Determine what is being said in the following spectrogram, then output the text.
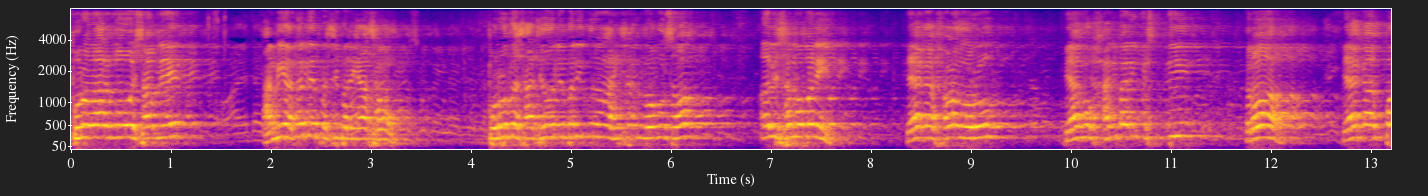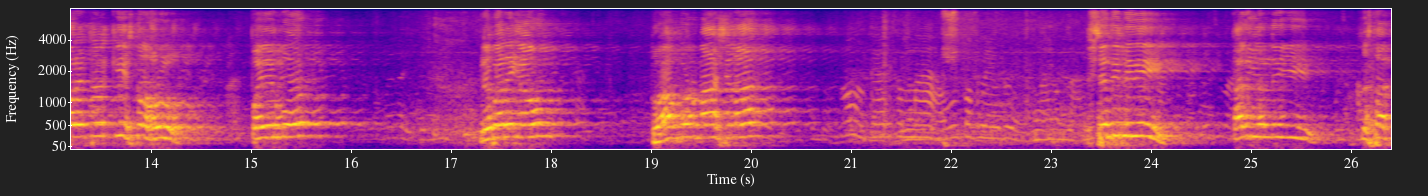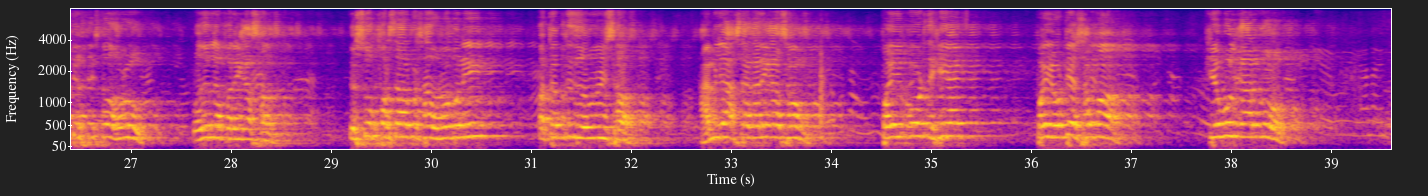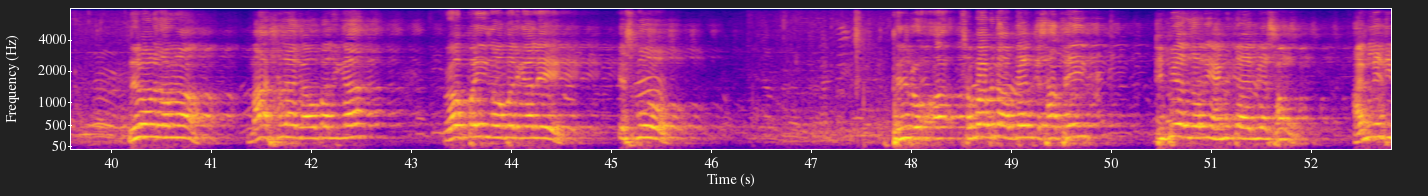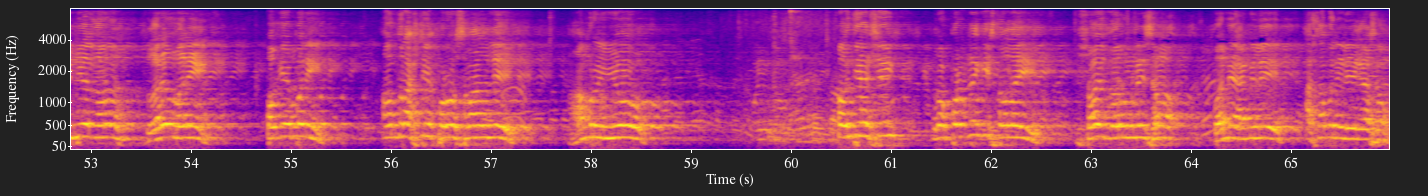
पूर्वाधारको हिसाबले हामी अत्यन्तै पछि परेका छौँ। पूर्वका साथीहरूले पनि कुरा राखिसक्नु भएको छ। अहिलेसम्म पनि यहाँका सडकहरू यहाँको खानेपानीको स्थिति र यहाँका पर्यटकीय स्थलहरू पहिलोकोट नेपाली गाउँ धुवाकोट महाशिला सेतीमिनी कालीगण्डकी जस्ता तीर्थस्थलहरू बदल्न परेका छन्। यसो प्रचार प्रसार हुन पनि अत्यन्तै जरुरी छ। हामीले आशा गरेका छौँ पहिलोकोटदेखि पहिलोटेसम्म केबुल कारको निर्माण गर्न मासिला गाउँपालिका र पै गाउँपालिकाले यसको सम्भाव्यता अभियानका साथै डिपिएल गर्ने हामी तयारीमा छौँ। हामीले डिपिएल गर्न गऱ्यौँ भने पक्कै पनि अन्तर्राष्ट्रिय पर्व समाजले हाम्रो यो ऐतिहासिक र पर्यटकीय स्थललाई सहयोग गर्नुहुनेछ। भन्ने हामीले आशा पनि लिएका छौँ।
